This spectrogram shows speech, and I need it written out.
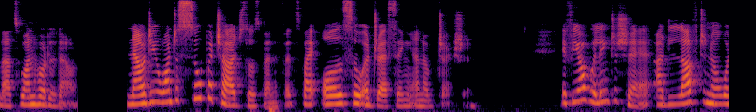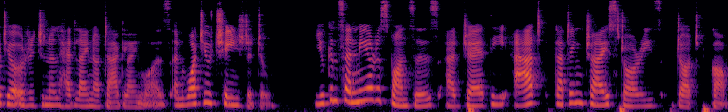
that's one hurdle down. Now, do you want to supercharge those benefits by also addressing an objection? If you're willing to share, I'd love to know what your original headline or tagline was and what you changed it to. you can send me your responses at jayati at cuttingchaistories.com.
